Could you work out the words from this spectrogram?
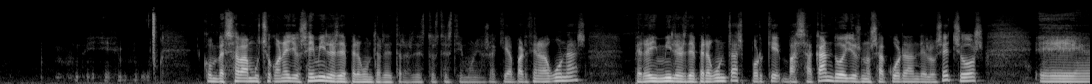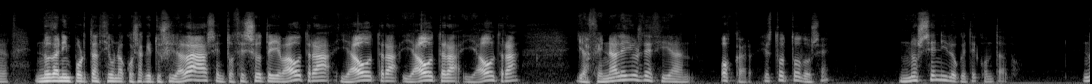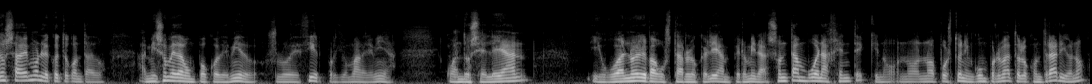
conversaba mucho con ellos. Hay miles de preguntas detrás de estos testimonios. Aquí aparecen algunas, pero hay miles de preguntas porque va sacando, ellos no se acuerdan de los hechos, eh, no dan importancia a una cosa que tú sí la das, entonces eso te lleva a otra, y a otra, y a otra, y a otra. Y al final ellos decían, Oscar, esto todos, ¿eh? No sé ni lo que te he contado. No sabemos lo que te he contado. A mí eso me daba un poco de miedo, os lo voy a decir, porque, madre mía, cuando se lean igual no les va a gustar lo que lean, pero mira, son tan buena gente que no, no, no ha puesto ningún problema, todo lo contrario, ¿no?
